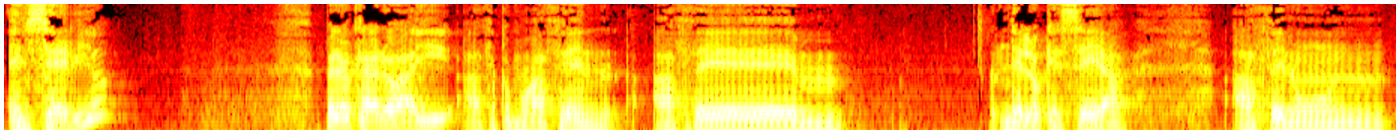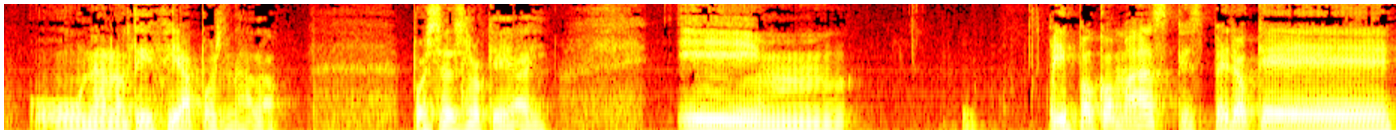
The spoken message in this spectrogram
¿En serio? Pero claro, ahí como hacen, hacen de lo que sea, hacen un, una noticia, pues nada, pues es lo que hay. Y, poco más, que espero que,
